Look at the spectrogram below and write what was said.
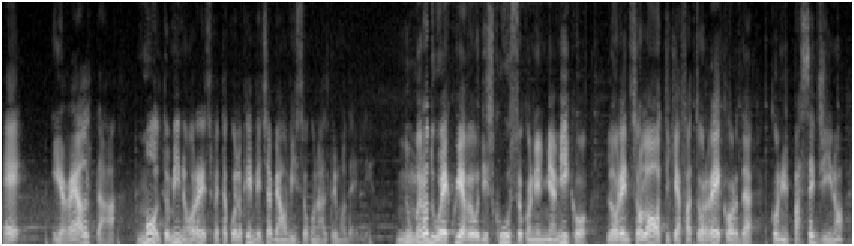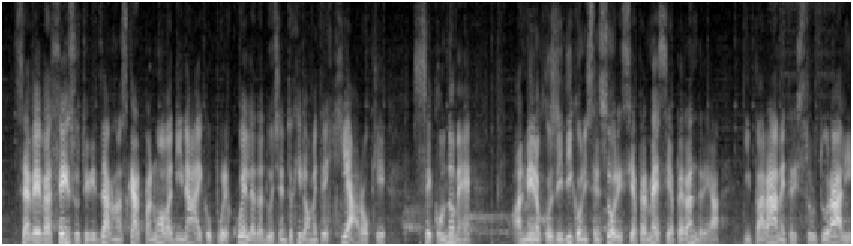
è in realtà molto minore rispetto a quello che invece abbiamo visto con altri modelli. Numero due, qui avevo discusso con il mio amico Lorenzo Lotti che ha fatto il record con il passeggino se aveva senso utilizzare una scarpa nuova di Nike oppure quella da 200 km. È chiaro che secondo me, almeno così dicono i sensori sia per me sia per Andrea, i parametri strutturali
